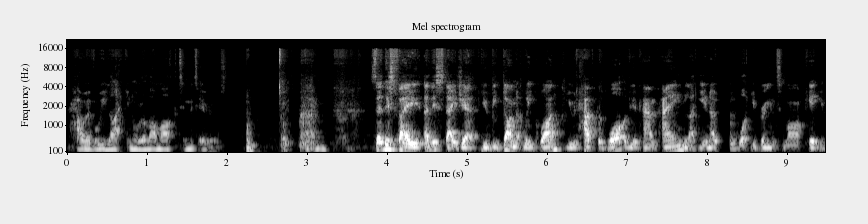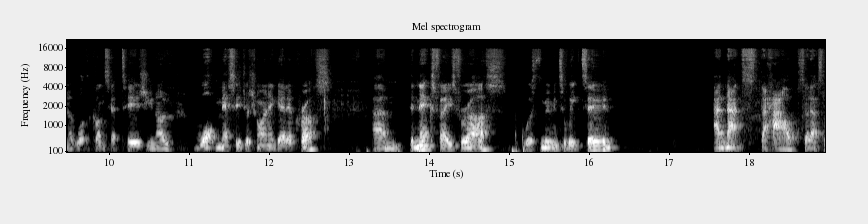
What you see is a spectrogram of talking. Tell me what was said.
however we like in all of our marketing materials. Um, so at this phase, at this stage, yeah, you'd be done at week one. You would have the what of your campaign, like you know what you're bringing to market, you know what the concept is, you know what message you're trying to get across. Um, the next phase for us was moving to week two, and that's the how. So that's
